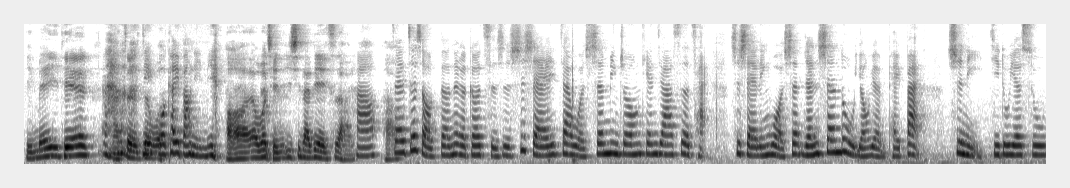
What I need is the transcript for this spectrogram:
的每一天？啊，这这我，我可以帮你念。好，那我请一起来念一次好了。好，好，在这首的那个歌词是：是谁在我生命中添加色彩？是谁领我生人生路永远陪伴？是你，基督耶稣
